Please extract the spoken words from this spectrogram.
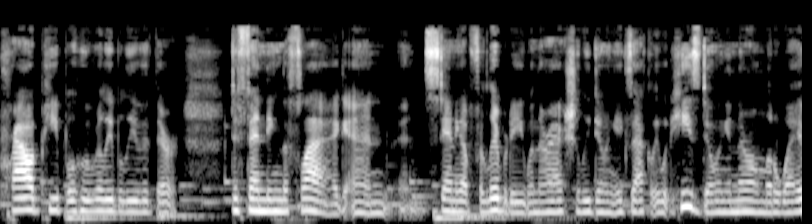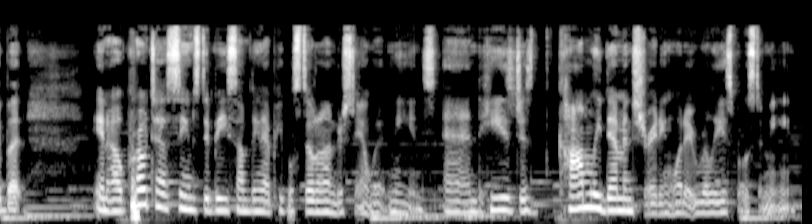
proud people who really believe that they're defending the flag and, and standing up for liberty when they're actually doing exactly what he's doing in their own little way. But you know, protest seems to be something that people still don't understand what it means. And he's just calmly demonstrating what it really is supposed to mean.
